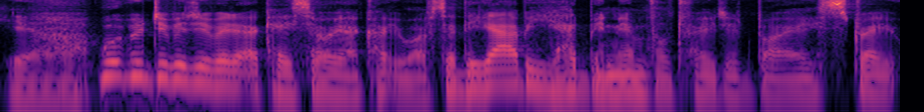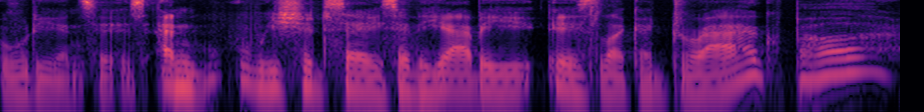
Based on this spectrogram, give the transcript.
yeah What would you do? Okay, sorry, I cut you off. So the Abbey had been infiltrated by straight audiences, and we should say so. The Abbey is like a drag bar.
